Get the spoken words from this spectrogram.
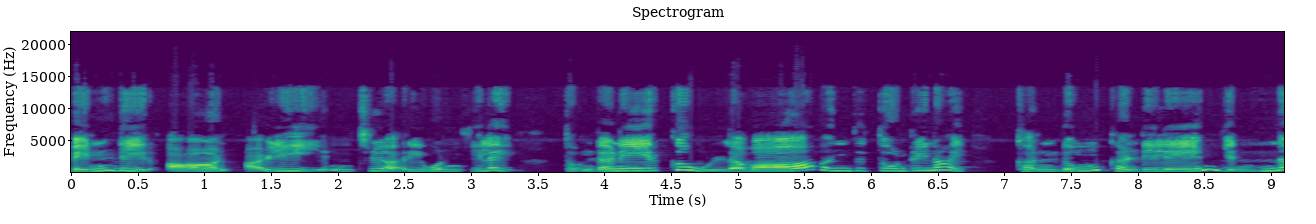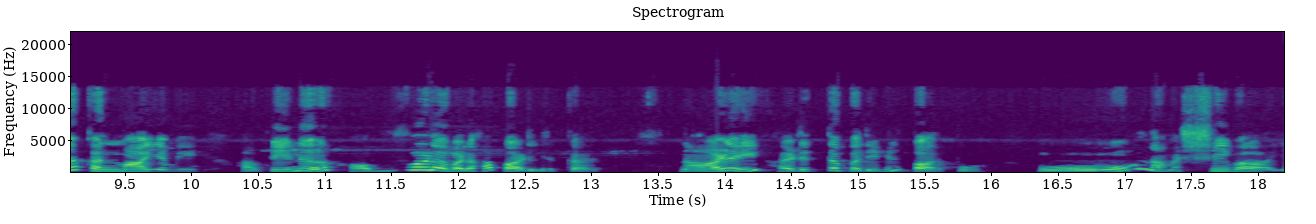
பெண்டீர் ஆண் அழி என்று அறிவொன்கிளை தொண்டனேற்கு உள்ளவா வந்து தோன்றினாய் கண்டும் கண்டிலேன் என்ன கண்மாயமே அப்படின்னு அவ்வளவு அழகா பாடியிருக்காரு. நாளை அடுத்த பதிவில் பார்ப்போம். ஓம் நம சிவாய.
